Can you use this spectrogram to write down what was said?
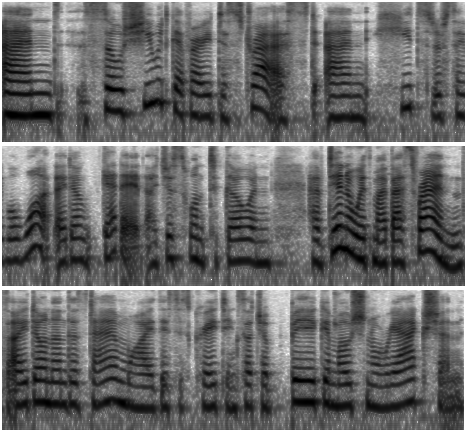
And so she would get very distressed, and he'd sort of say, Well, what? I don't get it. I just want to go and have dinner with my best friends. I don't understand why this is creating such a big emotional reaction.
